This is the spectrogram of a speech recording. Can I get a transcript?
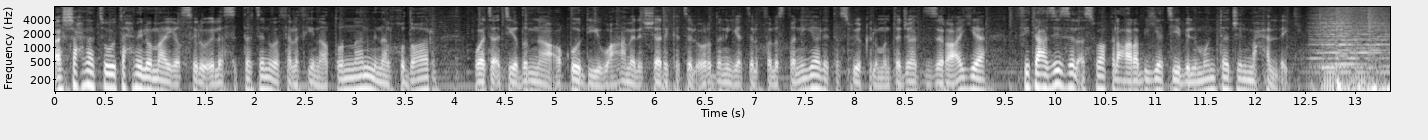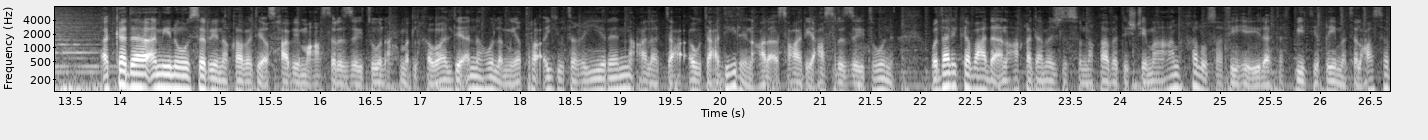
الشحنة تحمل ما يصل إلى 36 طنا من الخضار وتأتي ضمن عقود وعمل الشركة الأردنية الفلسطينية لتسويق المنتجات الزراعية في تعزيز الأسواق العربية بالمنتج المحلي. أكد أمين سر نقابة أصحاب معاصر الزيتون أحمد الخوالدي أنه لم يطرأ أي تغيير على أو تعديل على أسعار عصر الزيتون وذلك بعد أن عقد مجلس النقابة اجتماعا خلص فيه إلى تثبيت قيمة العصر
